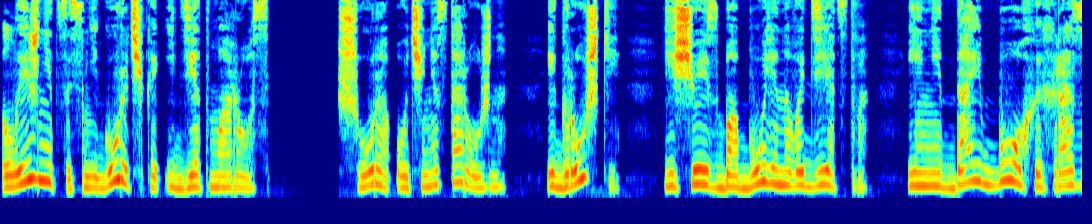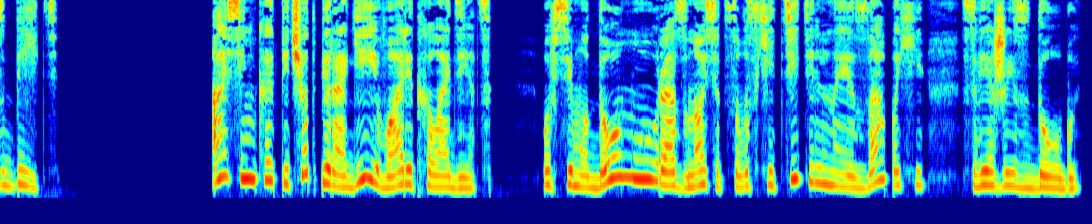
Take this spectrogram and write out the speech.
лыжница, Снегурочка и Дед Мороз. Шура очень осторожна. Игрушки еще из бабулиного детства, и не дай бог их разбить. Асенька печет пироги и варит холодец. По всему дому разносятся восхитительные запахи свежей сдобы,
